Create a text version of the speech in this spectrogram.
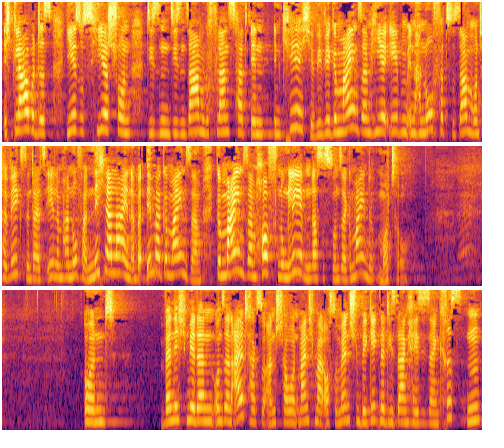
Ich glaube, dass Jesus hier schon diesen, diesen Samen gepflanzt hat in, in Kirche, wie wir gemeinsam hier eben in Hannover zusammen unterwegs sind als Elim Hannover. Nicht allein, aber immer gemeinsam. Gemeinsam Hoffnung leben, das ist unser Gemeindemotto. Und wenn ich mir dann unseren Alltag so anschaue und manchmal auch so Menschen begegne, die sagen, hey, sie seien Christen,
